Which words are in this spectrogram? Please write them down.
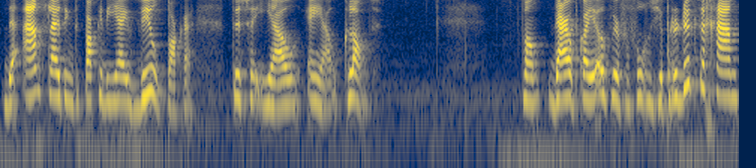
de aansluiting te pakken die jij wil pakken tussen jou en jouw klant. Want daarop kan je ook weer vervolgens je producten gaan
